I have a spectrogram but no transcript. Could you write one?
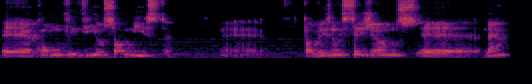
é, como vivia o salmista. É, talvez não estejamos, é, né,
